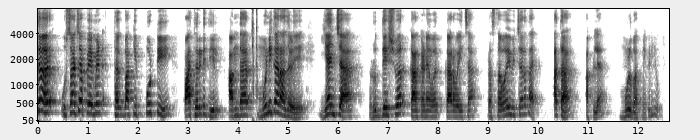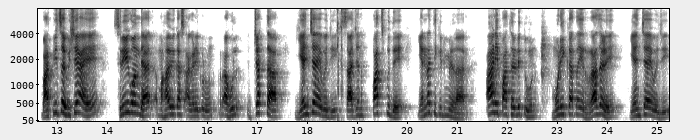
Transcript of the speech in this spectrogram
तर उसाच्या पेमेंट थकबाकी पोटी पाथर्डीतील आमदार मोनिका राजळे यांच्या रुद्धेश्वर कारखान्यावर कारवाईचा प्रस्तावही विचारत आहे. आता आपल्या मूळ बातमीकडे येऊ. बातमीचा विषय आहे श्रीगोंद्यात महाविकास आघाडीकडून राहुल जगताप यांच्याऐवजी साजन पाचपुदे यांना तिकीट मिळणार आणि पाथर्डीतून मोनिकाताई राजळे यांच्याऐवजी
